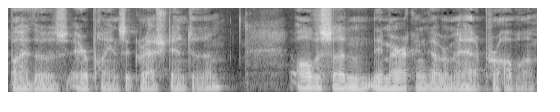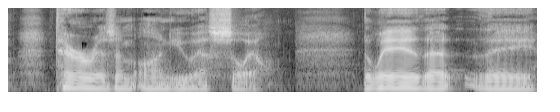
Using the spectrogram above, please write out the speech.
by those airplanes that crashed into them, all of a sudden the American government had a problem terrorism on U.S. soil. The way that they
